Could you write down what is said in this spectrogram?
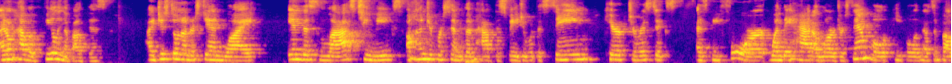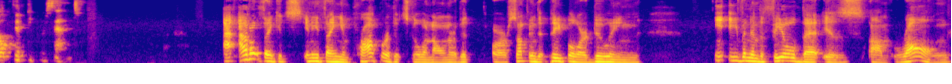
I don't have a feeling about this i just don't understand why in this last two weeks 100% of them have dysphagia with the same characteristics as before when they had a larger sample of people and that's about 50% I, don't think it's anything improper that's going on or that or something that people are doing even in the field that is um, wrong,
